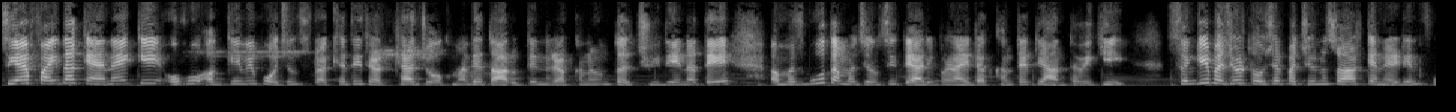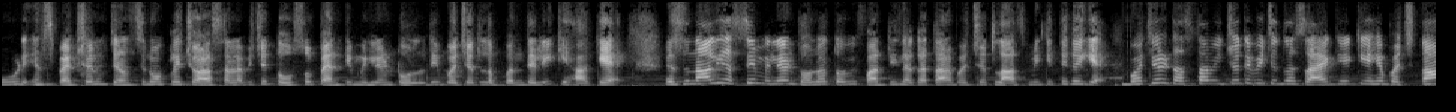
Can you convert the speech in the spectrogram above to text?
CFI ਦਾ ਕਹਿਣਾ ਹੈ ਕਿ ਉਹ ਅੱਗੇ ਵੀ ਭੋਜਨ ਸੁਰੱਖਿਆ ਦੀ ਰੱਖਿਆ ਜੋਖਮਾਂ ਦੇ ਆਧਾਰ ਉੱਤੇ ਨਿਰੀਖਣ ਨੂੰ ਤਰਜੀਹ ਦੇਣ ਅਤੇ ਮਜ਼ਬੂਤ ਐਮਰਜੈਂਸੀ ਤਿਆਰੀ ਬਣਾਈ ਰੱਖਣ ਤੇ ਧਿਆਨ ਦੇਵੇਗੀ। ਸੰਘੀ ਬਜਟ 2025 ਅਨੁਸਾਰ ਕੈਨੇਡੀਅਨ ਫੂਡ ਇਨਸਪੈਕਸ਼ਨ ਏਜੰਸੀ ਨੂੰ ਅਗਲੇ 4 ਸਾਲਾਂ ਵਿੱਚ 235 ਮਿਲੀਅਨ ਡਾਲਰ ਦੀ ਬਚਤ ਲੱਭਣ ਦੇ ਲਈ ਕਿਹਾ ਗਿਆ ਹੈ। ਇਸ ਨਾਲ ਹੀ 80 ਮਿਲੀਅਨ ਡਾਲਰ ਤੋਂ ਵੀ ਫਾਦੀ ਲਗਾਤਾਰ ਬਚਤ ਲਾਜ਼ਮੀ ਕੀਤੀ ਗਈ ਹੈ। ਬਜਟ ਦਸਤਾਵੇਜ਼ਾਂ ਦੇ ਵਿੱਚ ਦਰਸਾਇਆ ਗਿਆ ਕਿ ਇਹ ਬਚਤਾਂ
